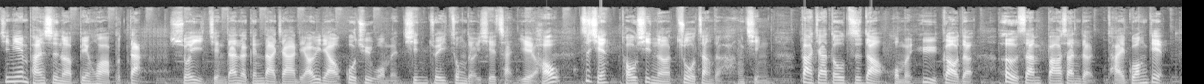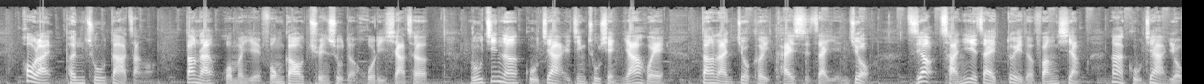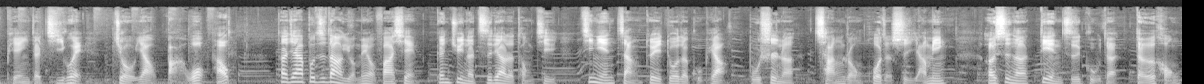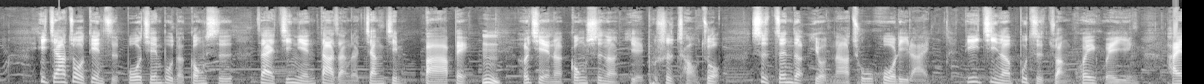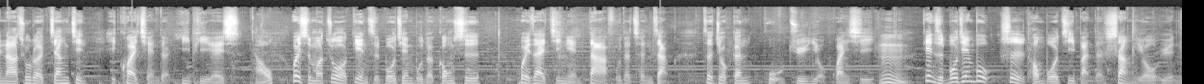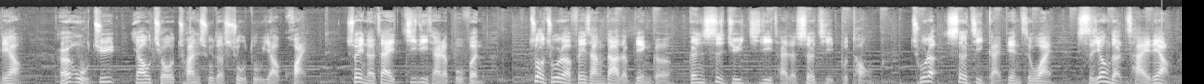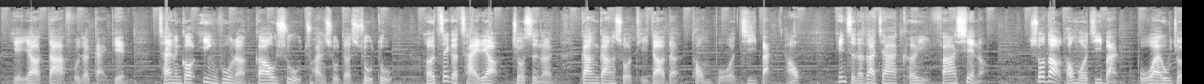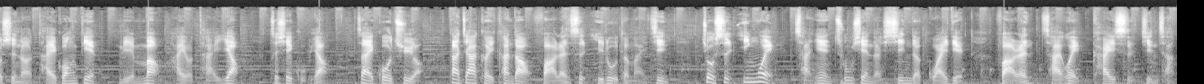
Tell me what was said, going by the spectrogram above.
今天盘势呢变化不大，所以简单的跟大家聊一聊过去我们新追踪的一些产业。好，之前投信呢做账的行情，大家都知道，我们预告的二三八三的台光电，后来喷出大涨哦。当然，我们也逢高全数的获利下车。如今呢，股价已经出现压回。当然就可以开始在研究，只要产业在对的方向，那股价有便宜的机会就要把握。好，大家不知道有没有发现，根据呢资料的统计，今年涨最多的股票不是呢长荣或者是阳明，而是呢电子股的德宏，一家做电子玻纤布的公司，在今年大涨了将近八倍。嗯。而且呢，公司呢也不是炒作，是真的有拿出获利来。第一季呢不止转亏为盈，还拿出了将近一块钱的 EPS。好，为什么做电子拨签簿的公司会在今年大幅的成长？这就跟五 G 有关系。嗯，电子拨签簿是铜箔基板的上游原料，而五 G 要求传输的速度要快，所以呢，在基地台的部分做出了非常大的变革，跟四 G 基地台的设计不同。除了设计改变之外，使用的材料也要大幅的改变，才能够应付呢高速传输的速度。而这个材料就是呢。刚刚所提到的铜箔基板，好，因此呢，大家可以发现哦，说到铜箔基板，不外乎就是呢，台光电、联茂还有台药这些股票，在过去哦，大家可以看到法人是一路的买进，就是因为产业出现了新的拐点，法人才会开始进场。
